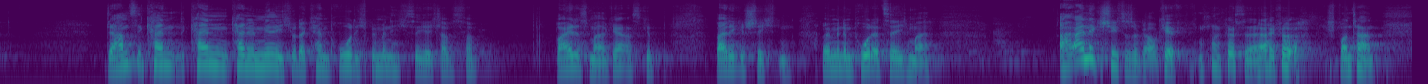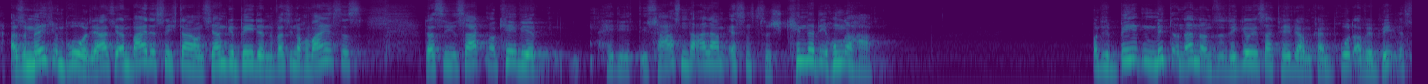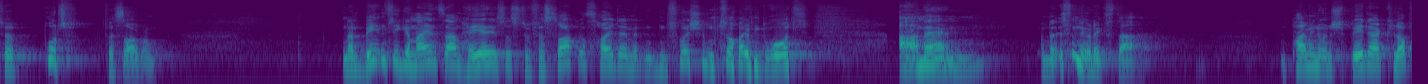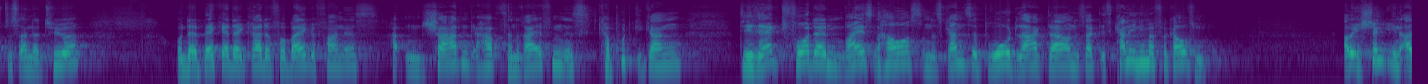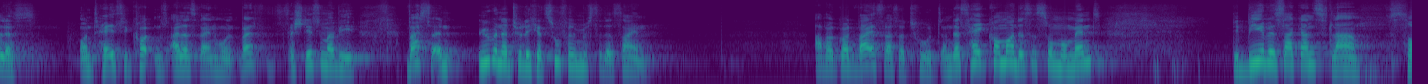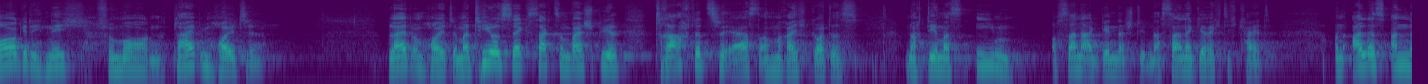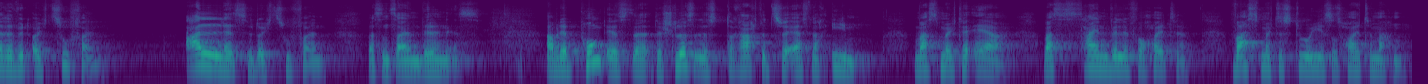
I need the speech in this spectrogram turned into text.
da haben sie kein, kein, keine Milch oder kein Brot. Ich bin mir nicht sicher. Ich glaube, es war beides mal. Gell? Es gibt beide Geschichten. Aber mit dem Brot erzähle ich mal. Ach, eine Geschichte sogar. Okay, spontan. Also Milch und Brot. Ja, sie haben beides nicht da und sie haben gebetet. Und was ich noch weiß, ist, dass sie sagten, okay, wir, hey, die, die saßen da alle am Essenstisch. Kinder, die Hunger haben. Und die beten miteinander. Und die Kirche sagt, hey, wir haben kein Brot, aber wir beten jetzt für Brotversorgung. Und dann beten sie gemeinsam, hey Jesus, du versorg uns heute mit einem frischen neuen Brot. Amen. Und dann ist noch nichts da. Ein paar Minuten später klopft es an der Tür und der Bäcker, der gerade vorbeigefahren ist, hat einen Schaden gehabt, sein Reifen ist kaputt gegangen, direkt vor dem weißen Haus und das ganze Brot lag da und er sagt, das kann ich nicht mehr verkaufen. Aber ich schenke Ihnen alles. Und sie konnten das alles reinholen. Verstehst du mal, wie, was für ein übernatürlicher Zufall müsste das sein? Aber Gott weiß, was er tut. Und das, hey, komm on, das ist so ein Moment, die Bibel sagt ganz klar, sorge dich nicht für morgen, bleib im Heute. Bleib im Heute. Matthäus 6 sagt zum Beispiel, trachtet zuerst nach dem Reich Gottes, nach dem, was ihm auf seiner Agenda steht, nach seiner Gerechtigkeit. Und alles andere wird euch zufallen. Alles wird euch zufallen, was in seinem Willen ist. Aber der Punkt ist, der, der Schlüssel ist, trachtet zuerst nach ihm. Was möchte er? Was ist sein Wille für heute? Was möchtest du, Jesus, heute machen?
